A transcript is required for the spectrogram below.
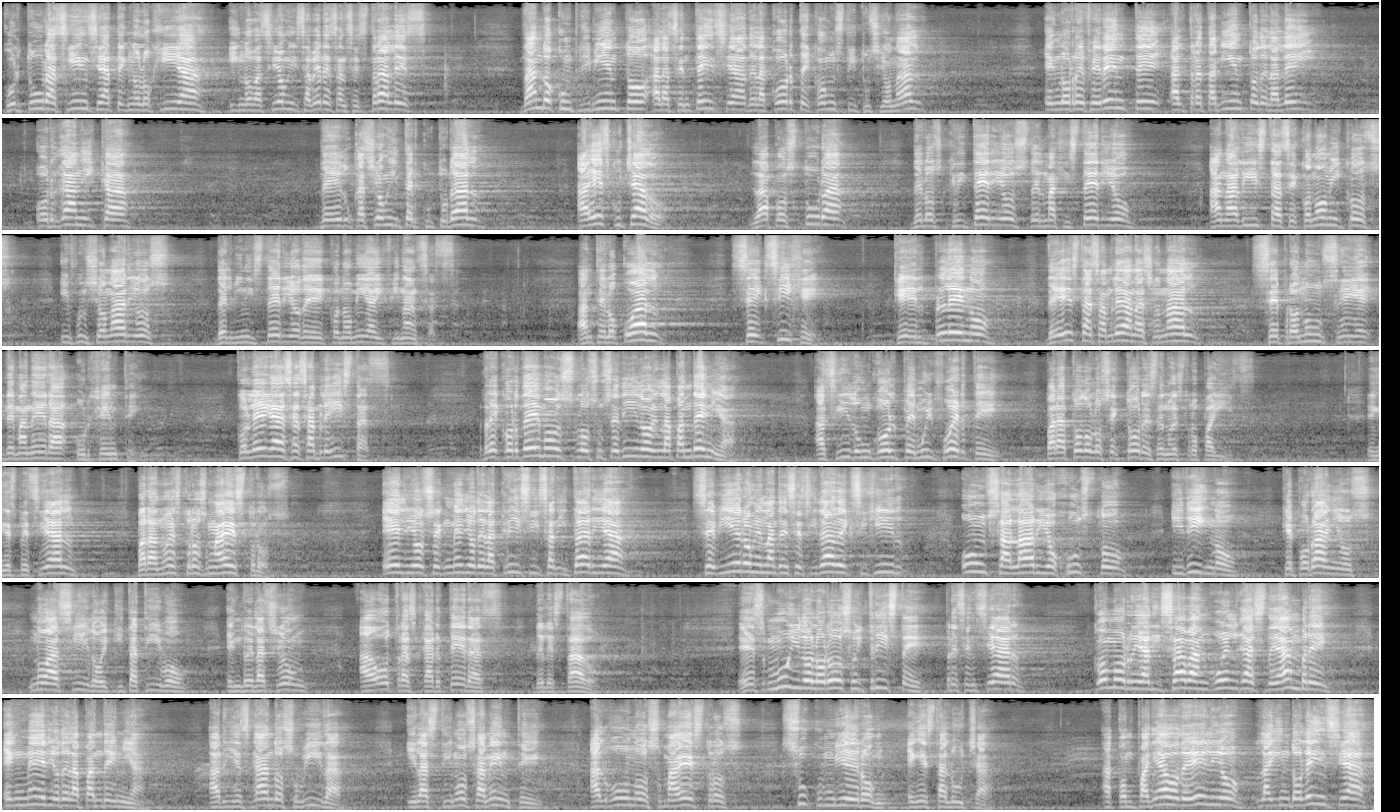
Cultura, Ciencia, Tecnología, Innovación y Saberes Ancestrales, dando cumplimiento a la sentencia de la Corte Constitucional en lo referente al tratamiento de la ley orgánica de educación intercultural, ha escuchado la postura de los criterios del magisterio, analistas económicos y funcionarios del Ministerio de Economía y Finanzas, ante lo cual se exige que el Pleno de esta Asamblea Nacional se pronuncie de manera urgente. Colegas asambleístas, recordemos lo sucedido en la pandemia. Ha sido un golpe muy fuerte para todos los sectores de nuestro país, en especial para nuestros maestros. Ellos, en medio de la crisis sanitaria, se vieron en la necesidad de exigir un salario justo y digno que por años no ha sido equitativo en relación a otras carteras del Estado. Es muy doloroso y triste presenciar cómo realizaban huelgas de hambre en medio de la pandemia, arriesgando su vida y lastimosamente algunos maestros sucumbieron en esta lucha. Acompañado de ello, la indolencia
